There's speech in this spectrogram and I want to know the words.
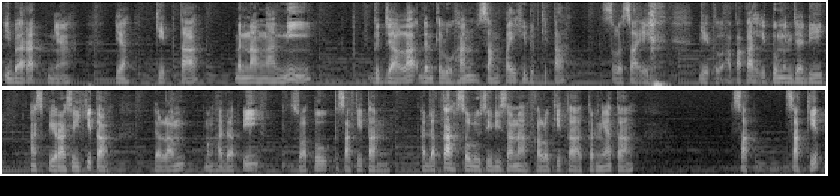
Ibaratnya ya kita menangani gejala dan keluhan sampai hidup kita selesai gitu. Apakah itu menjadi aspirasi kita dalam menghadapi suatu kesakitan adakah solusi di sana kalau kita ternyata sak sakit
